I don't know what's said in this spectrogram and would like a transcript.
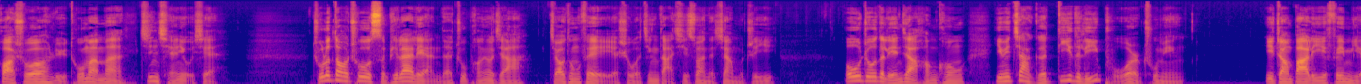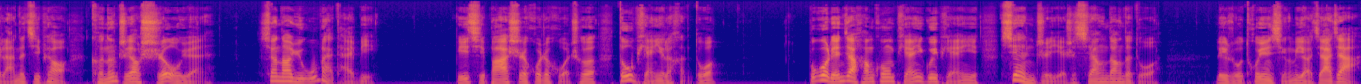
话说旅途漫漫，金钱有限，除了到处死皮赖脸的住朋友家，交通费也是我精打细算的项目之一。欧洲的廉价航空因为价格低得离谱而出名，一张巴黎飞米兰的机票可能只要十欧元，相当于五百台币，比起巴士或者火车都便宜了很多。不过廉价航空便宜归便宜，限制也是相当的多，例如托运行李要加价，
